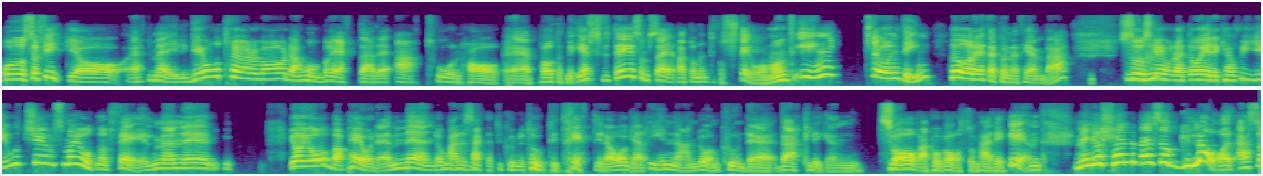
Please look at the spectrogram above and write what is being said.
Och så fick jag ett mejl igår tror jag det var där hon berättade att hon har eh, pratat med SVT som säger att de inte förstår någonting. Förstår ingenting. Hur har detta kunnat hända? Så Mm. skrev hon att då är det kanske Youtube som har gjort något fel men eh, jag jobbar på det men de hade sagt att det kunde ta upp till 30 dagar innan de kunde verkligen svara på vad som hade hänt. Men jag kände mig så glad. Alltså,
